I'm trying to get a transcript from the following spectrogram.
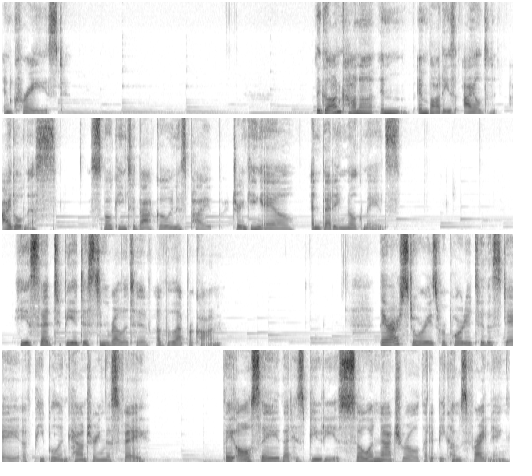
and crazed. The Gancanagh em- embodies idleness, smoking tobacco in his pipe, drinking ale, and bedding milkmaids. He is said to be a distant relative of the leprechaun. There are stories reported to this day of people encountering this Fae. They all say that his beauty is so unnatural that it becomes frightening.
